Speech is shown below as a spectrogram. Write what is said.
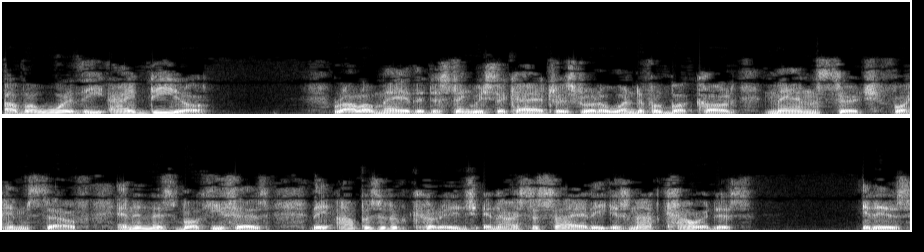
of a worthy ideal. Rollo May, the distinguished psychiatrist, wrote a wonderful book called Man's Search for Himself. And in this book he says, the opposite of courage in our society is not cowardice. It is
